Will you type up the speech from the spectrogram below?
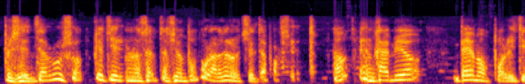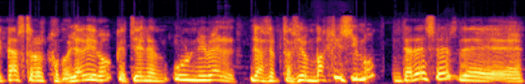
presidente ruso, que tiene una aceptación popular del 80%. ¿no? En cambio, vemos politicastros, como ya digo, que tienen un nivel de aceptación bajísimo, intereses de,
